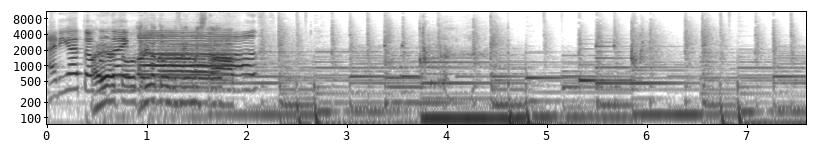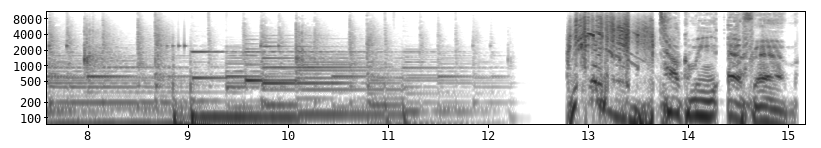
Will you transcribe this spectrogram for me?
ありがとうございます。ありがとうございました。Alchemy FM.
